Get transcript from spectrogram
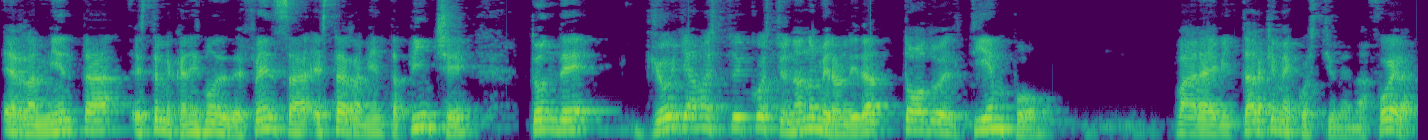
herramienta, este mecanismo de defensa, esta herramienta pinche, donde yo ya no estoy cuestionando mi realidad todo el tiempo para evitar que me cuestionen afuera.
